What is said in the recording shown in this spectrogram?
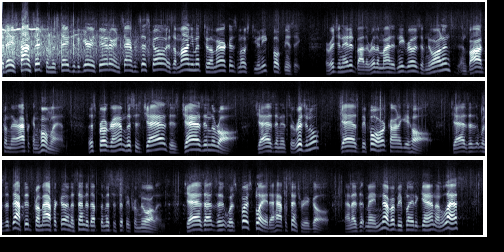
Today's concert from the stage of the Geary Theater in San Francisco is a monument to America's most unique folk music, originated by the rhythm minded Negroes of New Orleans and borrowed from their African homeland. This program, This is Jazz, is jazz in the raw, jazz in its original, jazz before Carnegie Hall, jazz as it was adapted from Africa and ascended up the Mississippi from New Orleans, jazz as it was first played a half a century ago, and as it may never be played again unless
